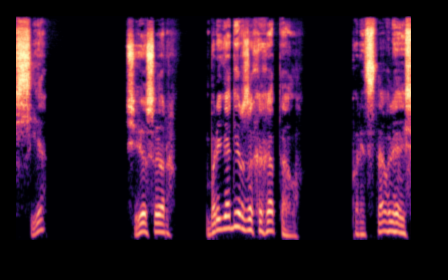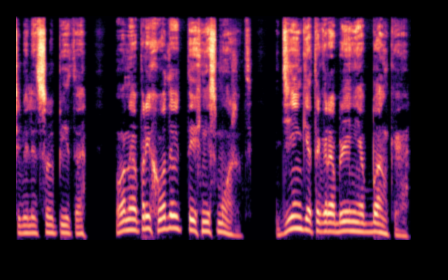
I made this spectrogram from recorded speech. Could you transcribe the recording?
«Все?» «Все, сэр». Бригадир захохотал. «Представляю себе лицо Пита. Он и оприходовать-то их не сможет. Деньги от ограбления банка.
